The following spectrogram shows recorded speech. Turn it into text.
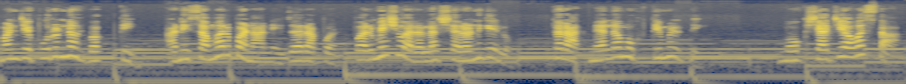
म्हणजे पूर्ण भक्ती आणि समर्पणाने जर आपण परमेश्वराला शरण गेलो तर आत्म्याला मुक्ती मिळते. मोक्षाची अवस्था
